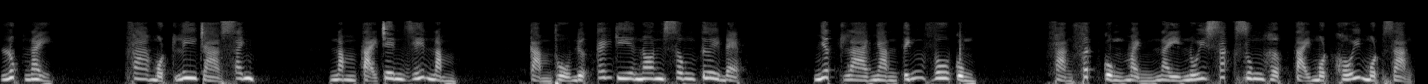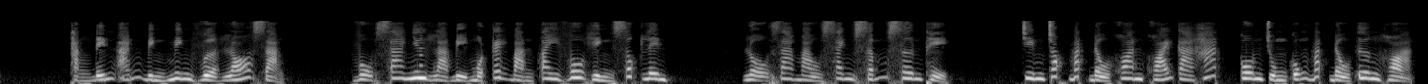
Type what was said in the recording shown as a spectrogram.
Lúc này. Pha một ly trà xanh. Nằm tại trên ghế nằm. Cảm thụ được cái kia non sông tươi đẹp. Nhất là nhàn tính vô cùng. phảng phất cùng mảnh này núi sắc dung hợp tại một khối một dạng. Thẳng đến ánh bình minh vừa ló dạng. Vụ xa như là bị một cái bàn tay vô hình sốc lên. Lộ ra màu xanh sấm sơn thể. Chim chóc bắt đầu khoan khoái ca hát, côn trùng cũng bắt đầu tương hòa.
